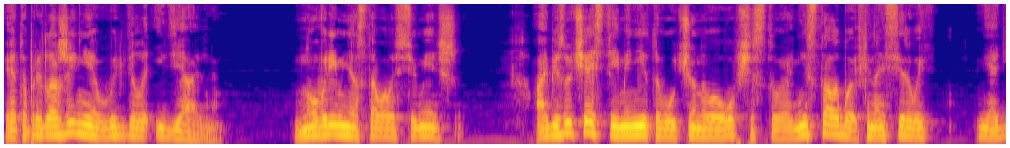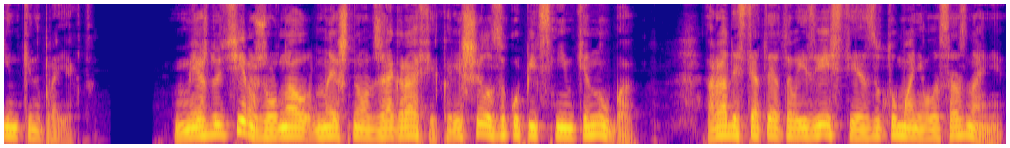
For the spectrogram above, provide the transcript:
Это предложение выглядело идеальным. Но времени оставалось все меньше. А без участия именитого ученого общества не стало бы финансировать ни один кинопроект. Между тем журнал National Geographic решил закупить снимки Нуба. Радость от этого известия затуманивала сознание.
